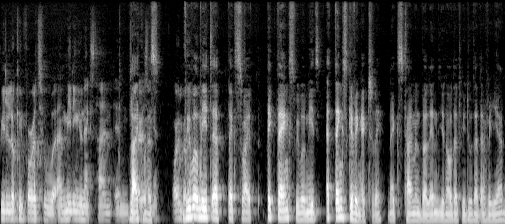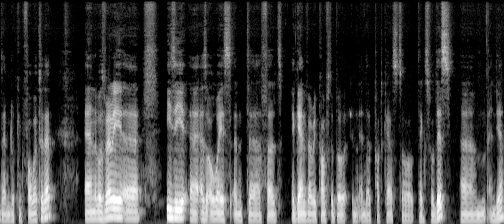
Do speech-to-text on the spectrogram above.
really looking forward to uh, meeting you next time in likewise. We will meet at next right. Big thanks. We will meet at Thanksgiving actually next time in Berlin. You know that we do that every year. And I'm looking forward to that. And it was very uh, easy uh, as always, and uh, felt again very comfortable in, in that podcast. So thanks for this. Um, and yeah,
